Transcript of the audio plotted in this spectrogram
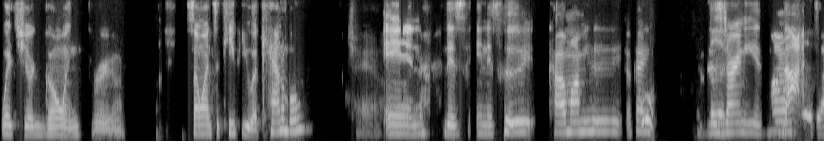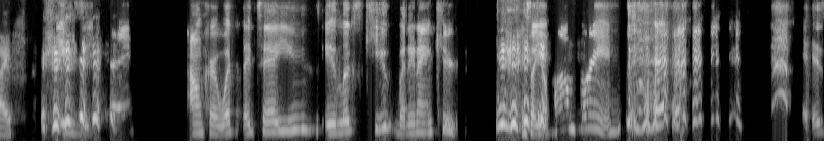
what you're going through. Someone to keep you accountable Child. in this in this hood called mommy hood. Okay, Ooh. this journey is not life. easy. Okay? I don't care what they tell you. It looks cute, but it ain't cute. And so your mom friend is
